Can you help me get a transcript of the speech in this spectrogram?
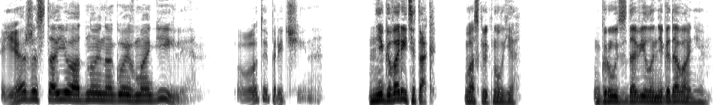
я же стою одной ногой в могиле. Вот и причина». «Не говорите так!» — воскликнул я. Грудь сдавила негодованием.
